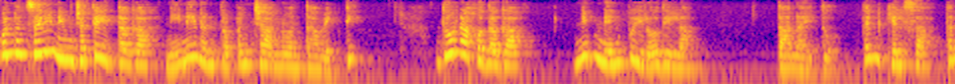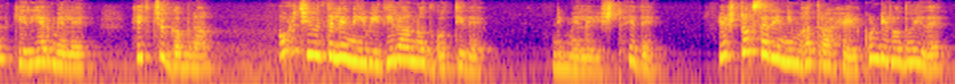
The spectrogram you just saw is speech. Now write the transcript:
ಒಂದೊಂದು ಸರಿ ನಿಮ್ಮ ಜೊತೆ ಇದ್ದಾಗ ನೀನೇ ನನ್ನ ಪ್ರಪಂಚ ಅನ್ನುವಂತಹ ವ್ಯಕ್ತಿ ದೂರ ಹೋದಾಗ ನಿಮ್ಮ ನೆನಪು ಇರೋದಿಲ್ಲ. ತಾನಾಯಿತು. ತನ್ನ ಕೆಲಸ ತನ್ನ ಕೆರಿಯರ್ ಮೇಲೆ ಹೆಚ್ಚು ಗಮನ. ಅವ್ರ ಜೀವನದಲ್ಲಿ ನೀವು ಇದ್ದೀರಾ ಅನ್ನೋದು ಗೊತ್ತಿದೆ. ನಿಮ್ಮ ಮೇಲೆ ಇಷ್ಟ ಇದೆ. ಎಷ್ಟೋ ಸರಿ ನಿಮ್ಮ ಹತ್ರ ಹೇಳ್ಕೊಂಡಿರೋದು ಇದೆ.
